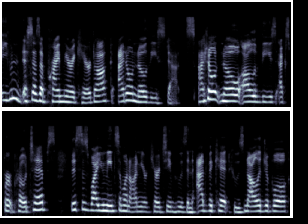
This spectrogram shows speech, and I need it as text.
even just as a primary care doc, I don't know these stats. I don't know all of these expert pro tips. This is why you need someone on your care team who's an advocate, who's knowledgeable,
